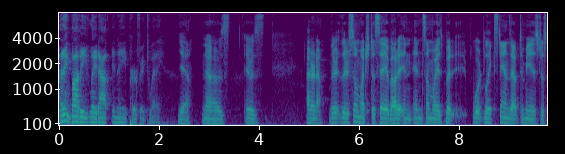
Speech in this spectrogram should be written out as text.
I think Bobby laid out in a perfect way. Yeah. No, it was it was I don't know. There there's so much to say about it in in some ways, but what like stands out to me is just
